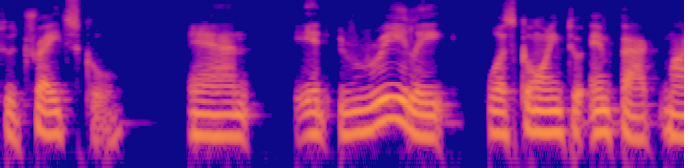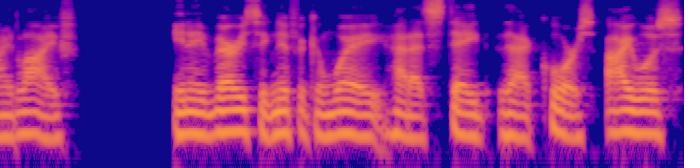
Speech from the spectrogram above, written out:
to trade school. And it really was going to impact my life in a very significant way had I stayed that course. I was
